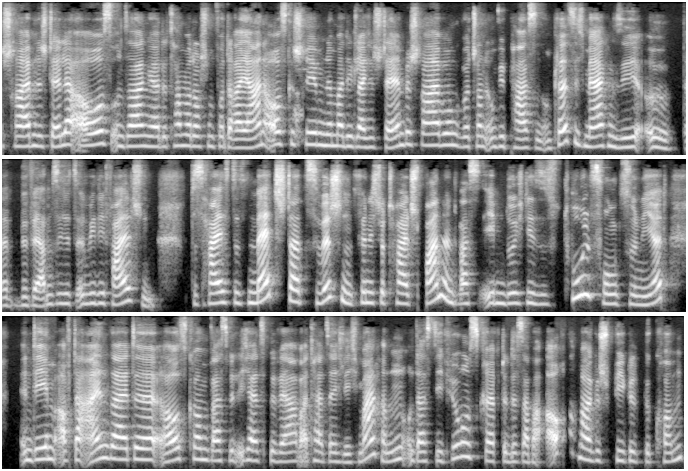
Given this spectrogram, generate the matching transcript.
schreiben eine Stelle aus und sagen, ja, das haben wir doch schon vor drei Jahren ausgeschrieben, nimm mal die gleiche Stellenbeschreibung, wird schon irgendwie passen. Und plötzlich merken sie, oh, da bewerben sich jetzt irgendwie die Falschen. Das heißt, das Match dazwischen finde ich total spannend, was eben durch dieses Tool funktioniert, in dem auf der einen Seite rauskommt, was will ich als Bewerber tatsächlich machen und dass die Führungskräfte das aber auch nochmal gespiegelt bekommen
